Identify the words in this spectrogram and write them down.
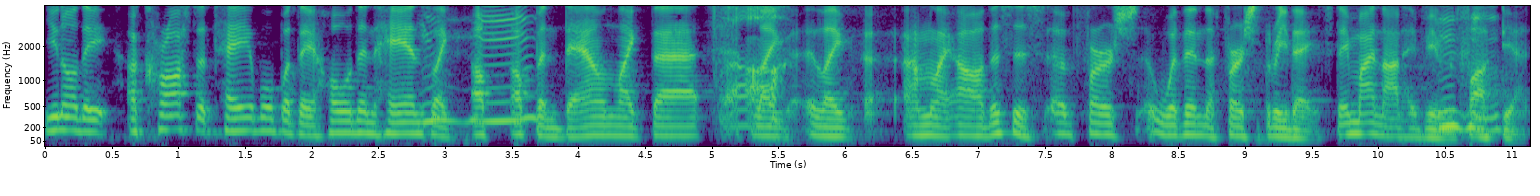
you know, they across the table, but they holding hands like up, up and down like that. Like, like uh, I'm like, oh, this is uh, first within the first three dates. They might not have even fucked yet,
